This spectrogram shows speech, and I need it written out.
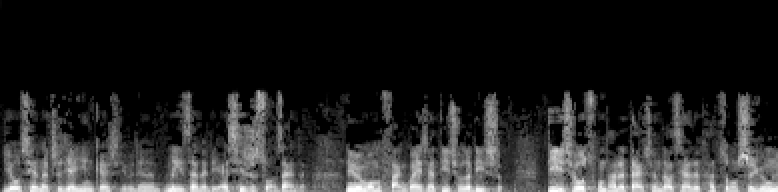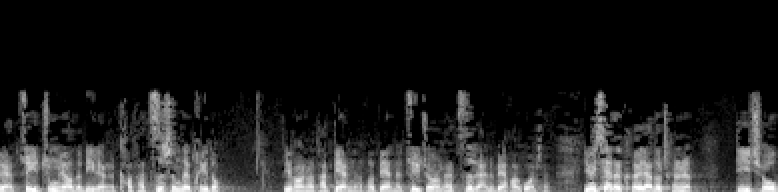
有些呢之间应该是有一定内在的联系是所在的。因为我们反观一下地球的历史，地球从它的诞生到现在，它总是永远最重要的力量是靠它自身在推动。比方说它变冷和变暖，最重要它自然的变化过程。因为现在科学家都承认，地球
